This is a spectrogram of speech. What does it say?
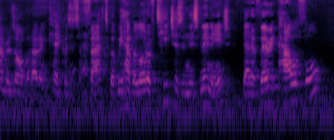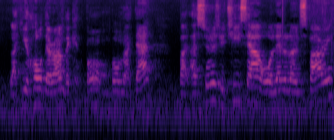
cameras on, but I don't care because it's a fact. But we have a lot of teachers in this lineage that are very powerful. Like you hold their arm, they can boom, boom like that. But as soon as you chi sao or let alone sparring,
